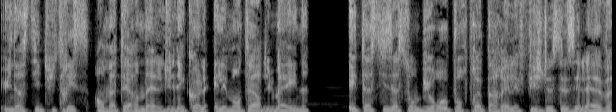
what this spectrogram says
une institutrice en maternelle d'une école élémentaire du Maine, est assise à son bureau pour préparer les fiches de ses élèves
